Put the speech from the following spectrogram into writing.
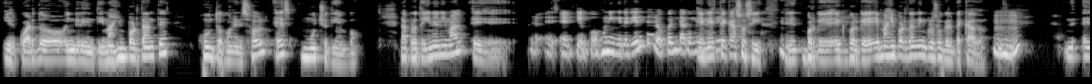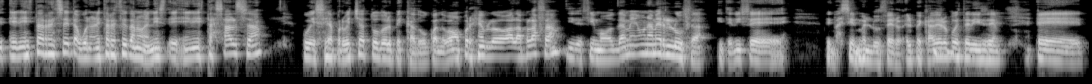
y el cuarto ingrediente más importante, junto con el sol, es mucho tiempo. La proteína animal... Eh, ¿Pero el tiempo es un ingrediente? ¿Lo cuenta como En este caso sí, porque, porque es más importante incluso que el pescado. En esta receta, bueno, en esta receta no, en, en esta salsa, pues se aprovecha todo el pescado. Cuando vamos, por ejemplo, a la plaza y decimos, dame una merluza, y te dice va a decir lucero. El pescadero pues te dice, eh,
